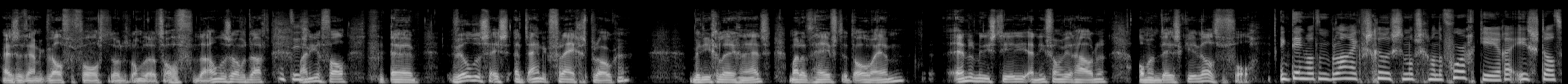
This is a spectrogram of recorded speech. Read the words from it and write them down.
Hij is uiteindelijk wel vervolgd door het, omdat het Hof daar anders over dacht. Is- Maar in ieder geval, eh, Wilders is uiteindelijk vrijgesproken bij die gelegenheid. Maar dat heeft het OM en het ministerie er niet van weerhouden om hem deze keer wel te vervolgen. Ik denk wat een belangrijk verschil is ten opzichte van de vorige keren, is dat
